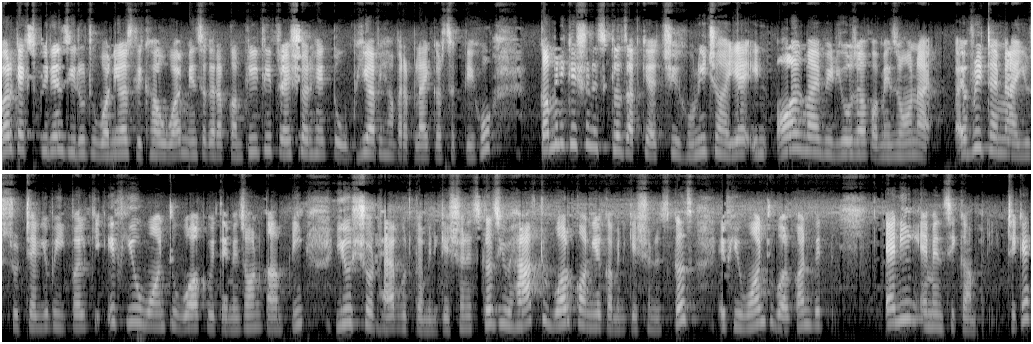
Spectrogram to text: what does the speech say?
Work experience zero to one years लिखा हुआ है मीन्स अगर आप कंप्लीटली फ्रेशर हैं तो भी आप यहाँ पर अप्लाई कर सकते हो। कम्युनिकेशन स्किल्स आपकी अच्छी होनी चाहिए। In all my videos of Amazon every time I used to tell you people ki if you want to work with Amazon company, you should have good communication skills. You have to work on your communication skills if you want to work on with any MNC company ठीक है?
